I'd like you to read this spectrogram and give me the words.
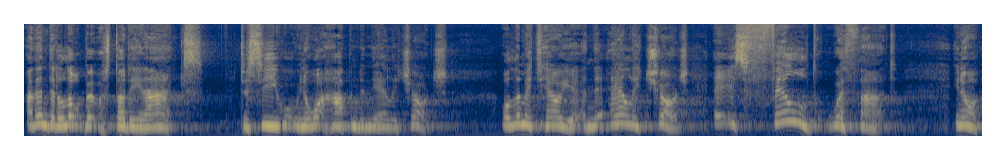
I then did a little bit of a study in Acts to see what, you know, what happened in the early church. Well, let me tell you, in the early church, it is filled with that. You know,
